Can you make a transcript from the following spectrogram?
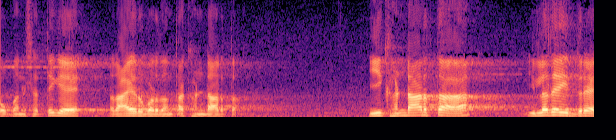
ಉಪನಿಷತ್ತಿಗೆ ರಾಯರು ಬರೆದಂಥ ಖಂಡಾರ್ಥ. ಈ ಖಂಡಾರ್ಥ ಇಲ್ಲದೇ ಇದ್ದರೆ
